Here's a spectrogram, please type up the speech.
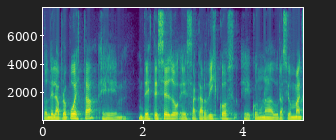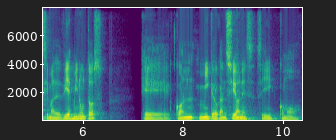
donde la propuesta eh, de este sello es sacar discos eh, con una duración máxima de 10 minutos, eh, con micro canciones, ¿sí? como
